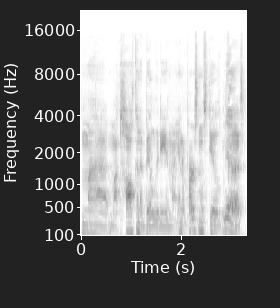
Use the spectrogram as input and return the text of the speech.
my my talking ability and my interpersonal skills because. Yeah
